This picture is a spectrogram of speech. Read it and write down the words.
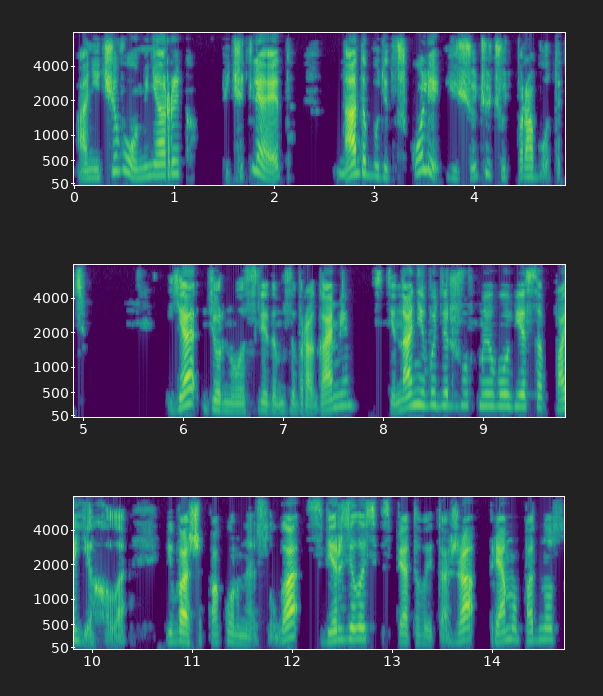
А ничего, у меня рык. Впечатляет. Надо будет в школе еще чуть-чуть поработать. Я дернула следом за врагами, стена, не выдержав моего веса, поехала, и ваша покорная слуга сверзилась с пятого этажа прямо под нос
